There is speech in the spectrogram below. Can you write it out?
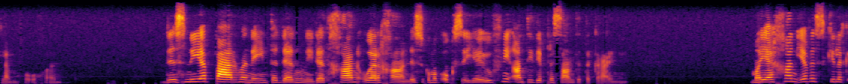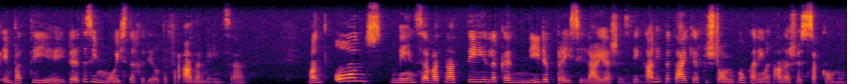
klim vanoggend. Dis nie 'n permanente ding nie. Dit gaan oorgaan. Dis hoekom ek ook sê jy hoef nie antidepressante te kry nie. Maar jy gaan ewe skielik empatie hê. Dit is die mooiste gedeelte vir ander mense. Want ons mense wat natuurlike nie depressie leiers is nie, kan nie partykeer verstaan hoekom kan iemand anders so sukkel nie.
